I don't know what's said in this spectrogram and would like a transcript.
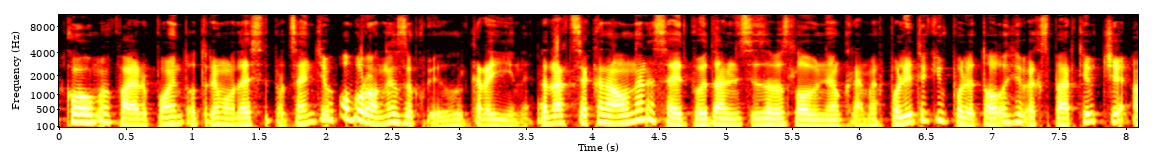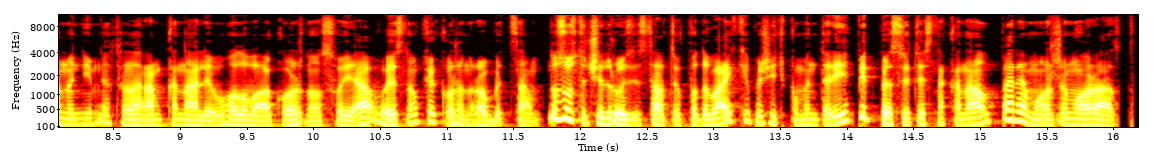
випадковими Firepoint отримав 10% оборонних закупівель країни. Редакція каналу не несе відповідальності за висловлення окремих політиків, політологів, експертів чи анонімних телеграм-каналів. Голова кожного своя, висновки кожен робить сам. До зустрічі, друзі. Ставте вподобайки, пишіть коментарі, підписуйтесь на канал. Переможемо разом.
